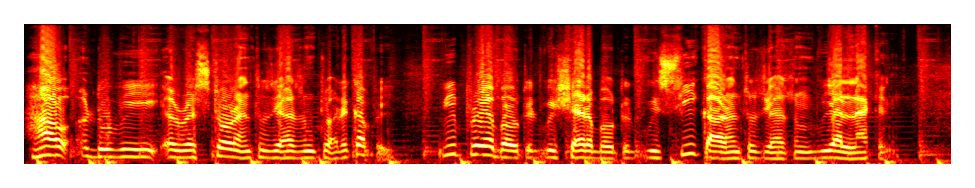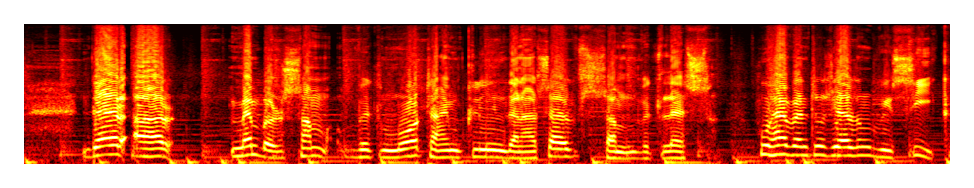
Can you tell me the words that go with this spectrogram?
How do we uh, restore enthusiasm to our recovery? We pray about it, we share about it, we seek our enthusiasm, we are lacking. There are members, some with more time clean than ourselves, some with less, who have enthusiasm we seek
